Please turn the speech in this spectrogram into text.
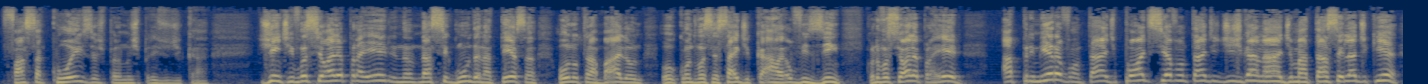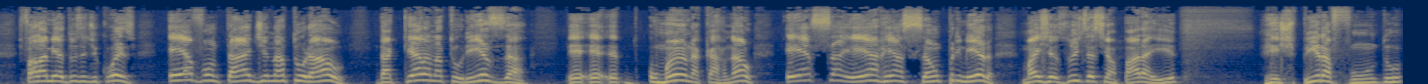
faça coisas para nos prejudicar, Gente, você olha para ele na, segunda, na terça, ou no trabalho, ou, ou, quando você sai de carro, é o vizinho. Quando você olha para ele, a primeira vontade pode ser a vontade de esganar, de matar, sei lá de quê, de falar meia dúzia de coisas. É a vontade natural daquela natureza é, é, é, humana, carnal. Essa é a reação primeira. Mas Jesus diz assim: ó, para aí, respira fundo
